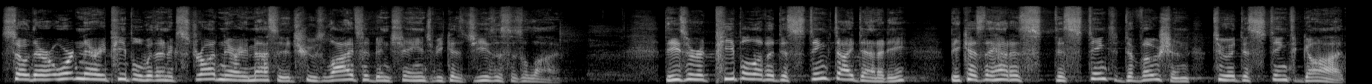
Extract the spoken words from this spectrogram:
So there are ordinary people with an extraordinary message whose lives have been changed because Jesus is alive. These are people of a distinct identity because they had a distinct devotion to a distinct God.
